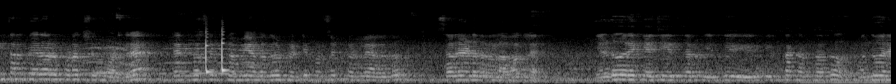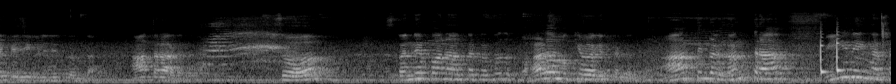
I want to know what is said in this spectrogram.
ಈ ಥರದ್ದು ಏನಾದರೂ ಕೊಡೋಕ್ಕೆ ಶುರು ಮಾಡಿದ್ರೆ ಟೆನ್ ಪರ್ಸೆಂಟ್ ಕಮ್ಮಿ ಆಗೋದು ಟ್ವೆಂಟಿ ಪರ್ಸೆಂಟ್ ಕಮ್ಮಿ ಆಗೋದು ಸರ್ ಹೇಳಿದ್ರಲ್ಲ ಅವಾಗಲೇ. ಎರಡೂವರೆ ಕೆ ಜಿ ಇರ್ತ ಇರ್ತಕ್ಕಂಥದ್ದು ಒಂದೂವರೆ ಕೆ ಜಿ ಇಳಿದಿತ್ತು ಅಂತ ಆ ಥರ ಆಗುತ್ತೆ. ಸೊ ಸ್ತನ್ಯಪಾನ ಅಂತಕ್ಕಂಥದ್ದು ಬಹಳ ಮುಖ್ಯವಾಗಿರ್ತಕ್ಕಂಥದ್ದು. ಆರು ತಿಂಗಳ ನಂತರ ವೀನಿಂಗ್ ಅಂತ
